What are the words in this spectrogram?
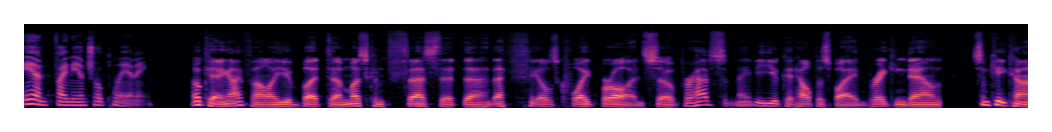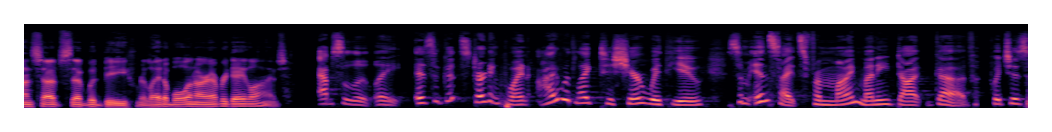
and financial planning. Okay, I follow you, but uh, must confess that uh, that feels quite broad. So perhaps maybe you could help us by breaking down some key concepts that would be relatable in our everyday lives. Absolutely. It's a good starting point. I would like to share with you some insights from mymoney.gov, which is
